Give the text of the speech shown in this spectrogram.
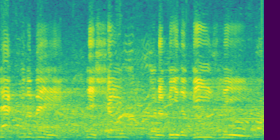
back with a bang. This show's gonna be the bee's knees.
